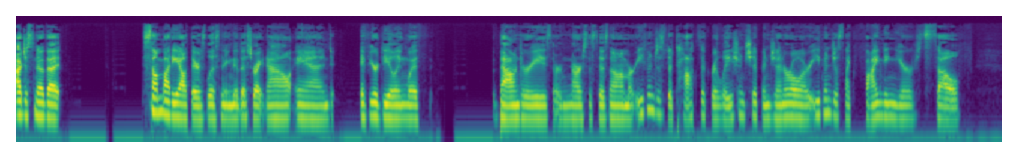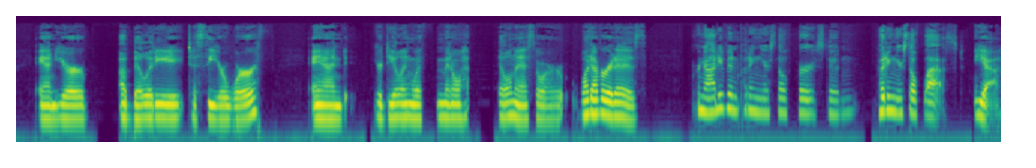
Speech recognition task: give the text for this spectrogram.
I just know that somebody out there is listening to this right now, and if you're dealing with boundaries or narcissism or even just a toxic relationship in general or even just like finding yourself and your ability to see your worth and you're dealing with mental illness or whatever it is. Or not even putting yourself first and putting yourself last. yeah.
